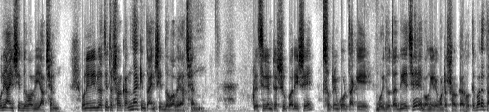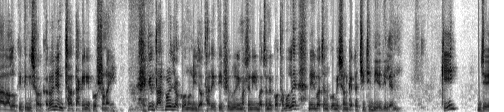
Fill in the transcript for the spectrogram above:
উনি আইনসিদ্ধভাবেই আছেন। উনি নির্বাচিত সরকার না, কিন্তু আইনসিদ্ধভাবে আছেন। প্রেসিডেন্টের সুপারিশে সুপ্রিম কোর্ট তাকে বৈধতা দিয়েছে এবং এরকম একটা সরকার হতে পারে, তার আলোকে তিনি সরকার হয়েছেন তাকে নিয়ে প্রশ্ন নাই। কিন্তু তারপরে যখন উনি যথারীতি ফেব্রুয়ারি মাসে নির্বাচনের কথা বলে নির্বাচন কমিশনকে একটা চিঠি দিয়ে দিলেন। কি? যে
